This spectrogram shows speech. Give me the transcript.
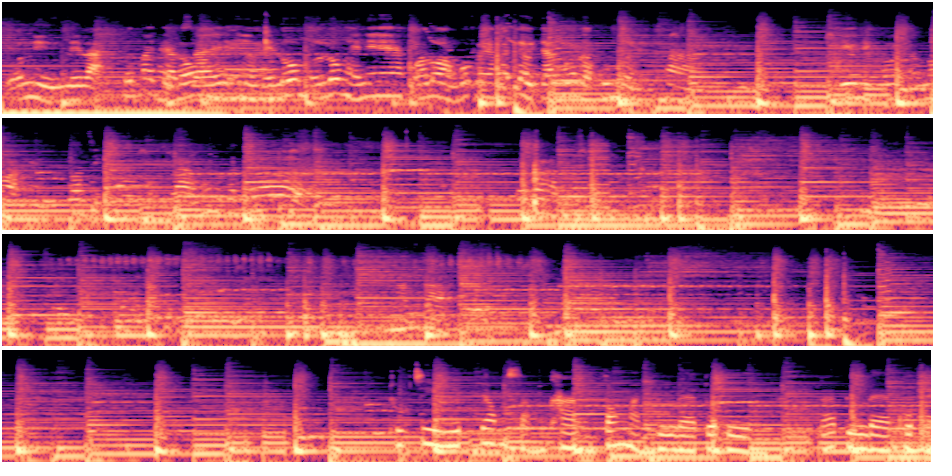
เดี๋ยวนี้นี่ล่ะคือมาจากไสเออให้ลงเออลงให้แน่ขอร้องบ่แพงเขาเจ้าจังบ่ล่ะผู้มื้อนี้ค่ะเดี๋ยวนี้เขา ทุกชีวิตย่อมสำคัญต้องหมั่นดูแลตัวเอง และดูแลคนใน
